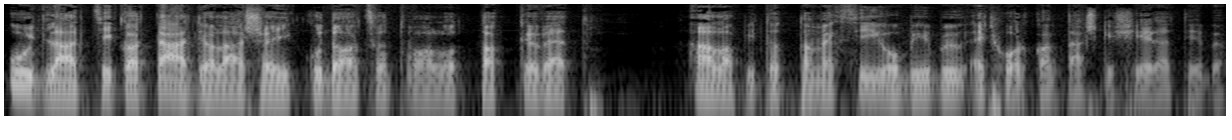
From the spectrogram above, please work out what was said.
Úgy látszik, a tárgyalásai kudarcot vallottak követ, állapította meg C.O. Biből egy horkantás kíséretébe.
